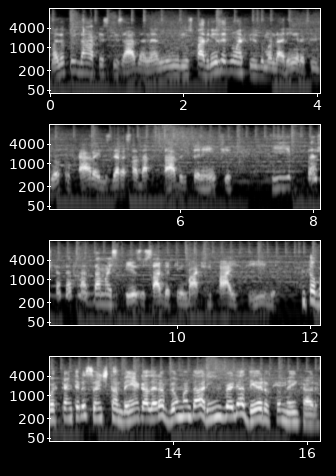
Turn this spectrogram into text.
Mas eu fui dar uma pesquisada, né? No, nos quadrinhos ele não é filho do Mandarim, ele é filho de outro cara, eles deram essa adaptada diferente. E acho que até para dar mais peso, sabe? Aquele embate de pai e filho. Então vai ficar interessante também a galera ver o mandarim verdadeiro também, cara.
